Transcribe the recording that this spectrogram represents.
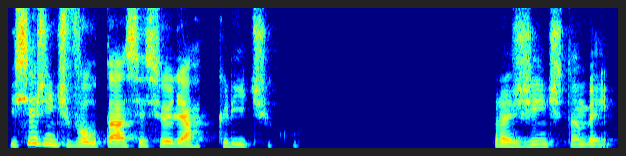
E se a gente voltasse esse olhar crítico para a gente também?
